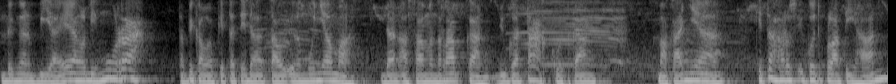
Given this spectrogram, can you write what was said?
dengan biaya yang lebih murah. Tapi kalau kita tidak tahu ilmunya mah dan asal menerapkan juga takut Kang. Makanya kita harus ikut pelatihan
